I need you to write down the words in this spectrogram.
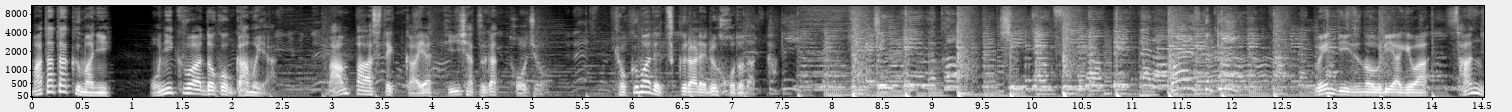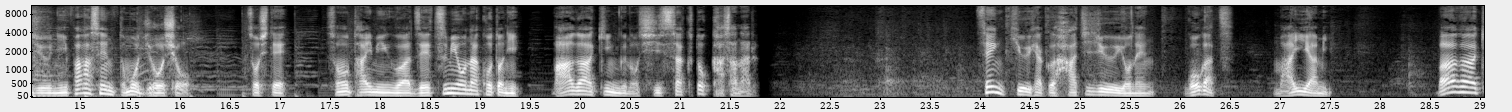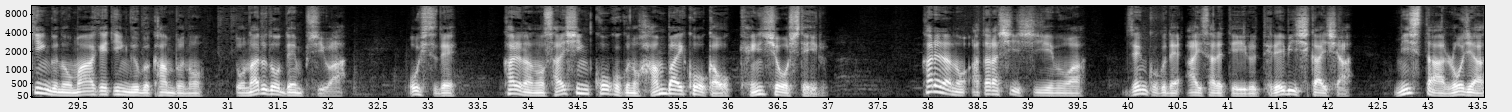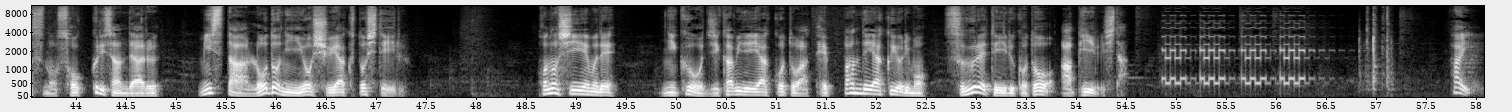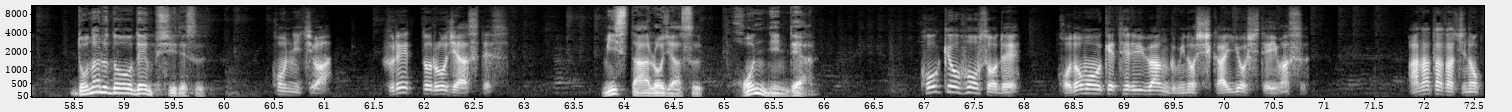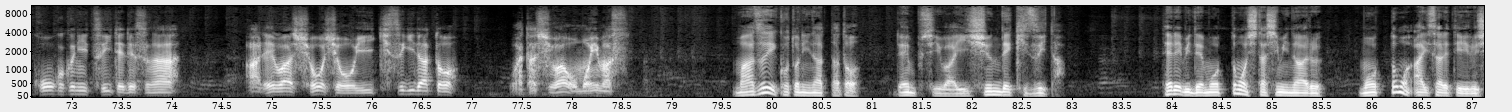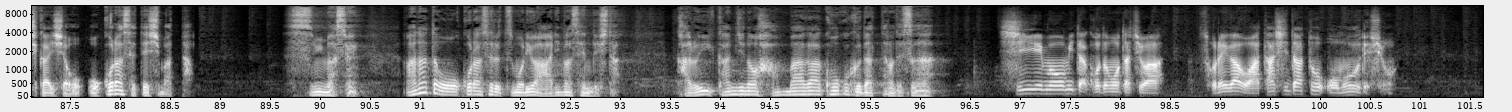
瞬く間に、お肉はどこガムや、バンパーステッカーや T シャツが登場。曲まで作られるほどだった。ウェンディーズの売り上げは32%も上昇。そして、そのタイミングは絶妙なことに、バーガーキングの失策と重なる。1984年5月、マイアミ。バーガーキングのマーケティング部幹部のドナルド・デンプシーは、オフィスで彼らの最新広告の販売効果を検証している。彼らの新しい CM は、全国で愛されているテレビ司会者、ミスター・ロジャースのそっくりさんであるミスター・ロドニーを主役としている。この CM で肉を直火で焼くことは鉄板で焼くよりも優れていることをアピールした。はい、ドナルド・デンプシーです。こんにちは、フレッド・ロジャースです。ミスター・ロジャース本人である。公共放送で子供向けテレビ番組の司会をしています。あなたたちの広告についてですが、あれは少々行き過ぎだと私は思います。まずいことになったと、デンプシーは一瞬で気づいた。テレビで最も親しみのある、最も愛されている司会者を怒らせてしまった。すみません。あなたを怒らせるつもりはありませんでした。軽い感じのハンバーガー広告だったのですが。CM を見た子供たちは、それが私だと思うでしょう。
